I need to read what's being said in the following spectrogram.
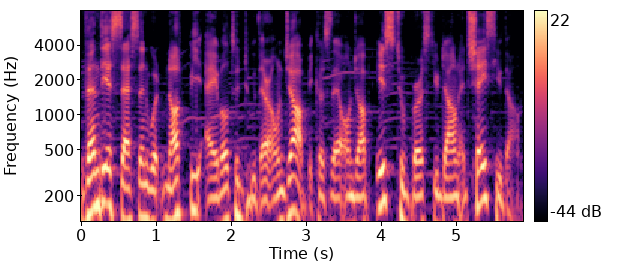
then the assassin would not be able to do their own job, because their own job is to burst you down and chase you down.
